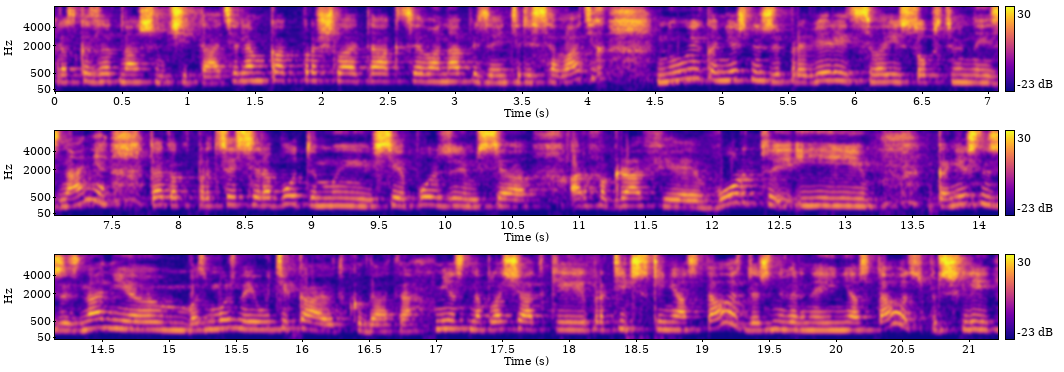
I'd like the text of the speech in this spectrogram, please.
рассказать нашим читателям, как прошла эта акция в Анапе, заинтересовать их, ну и, конечно же, проверить свои собственные знания, так как в процессе работы мы все пользуемся орфографией Word, и, конечно же, знания, возможно, и утекают куда-то. Мест на площадке практически не осталось, даже, наверное, и не осталось. Пришли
